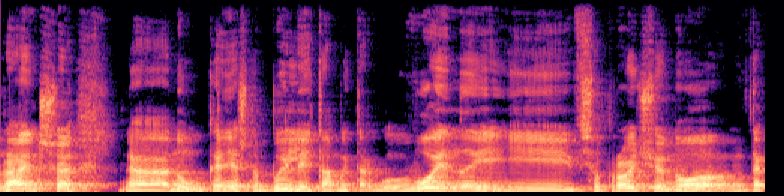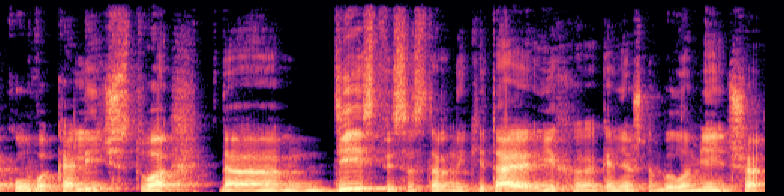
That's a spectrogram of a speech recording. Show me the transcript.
раньше, ну, конечно, были там и торговые войны и все прочее, но такого количества действий со стороны Китая их, конечно, было меньше.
